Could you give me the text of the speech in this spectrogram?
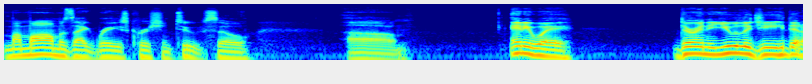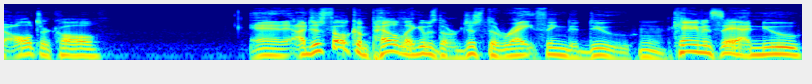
my mom was like raised Christian too. So um, anyway, during the eulogy, he did an altar call. and I just felt compelled, like it was the, just the right thing to do. Hmm. I can't even say I knew.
